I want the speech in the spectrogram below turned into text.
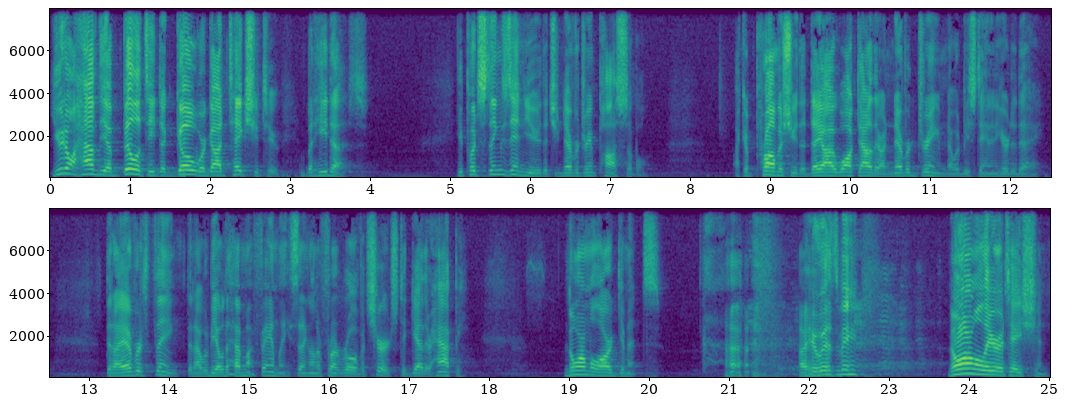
You don't have the ability to go where God takes you to, but He does. He puts things in you that you never dreamed possible. I can promise you the day I walked out of there, I never dreamed I would be standing here today. Did I ever think that I would be able to have my family sitting on the front row of a church together, happy? Normal arguments. Are you with me? Normal irritation.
